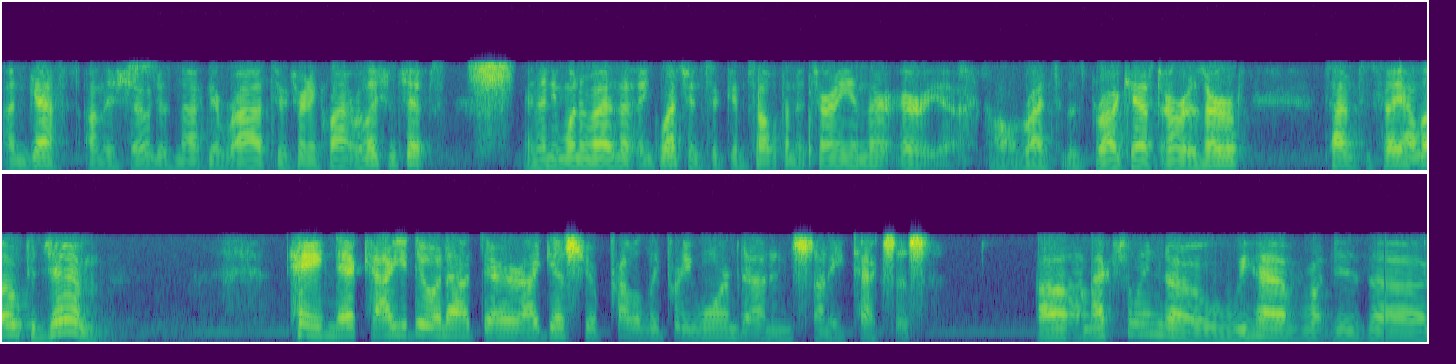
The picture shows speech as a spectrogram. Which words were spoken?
and guests on this show does not give rise to attorney-client relationships and anyone who has any questions should consult with an attorney in their area. All rights to this broadcast are reserved. Time to say hello to Jim. Hey, Nick, how you doing out there? I guess you're probably pretty warm down in sunny Texas. Um, actually, no. We have what is uh,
